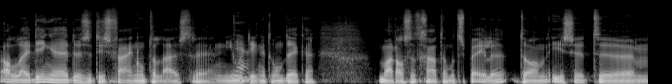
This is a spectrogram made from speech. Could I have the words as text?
allerlei dingen. Dus het is fijn om te luisteren en nieuwe Ja. dingen te ontdekken. maar als het gaat om het spelen, dan, is het, ehm,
